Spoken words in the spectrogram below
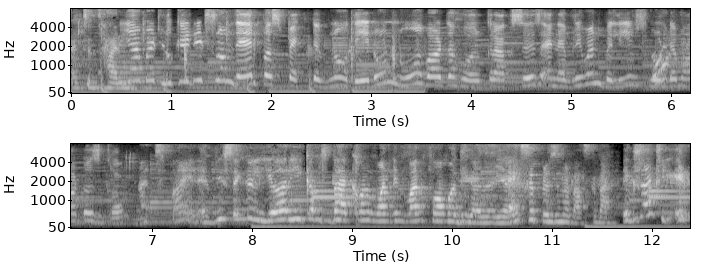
and since Harry, Yeah, but look at it from their perspective. No, they don't know about the Horcruxes, and everyone believes Voldemort was gone. that's fine. Every single year he comes back on one in one form or the other. Yeah. except Prisoner of Azkaban. Exactly. In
